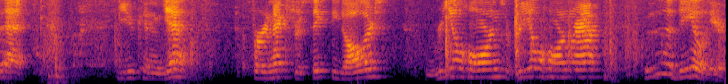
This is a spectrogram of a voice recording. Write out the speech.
that you can get for an extra $60. Real horns, real horn wrap. This is a deal here.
